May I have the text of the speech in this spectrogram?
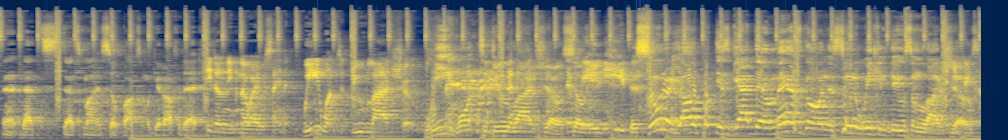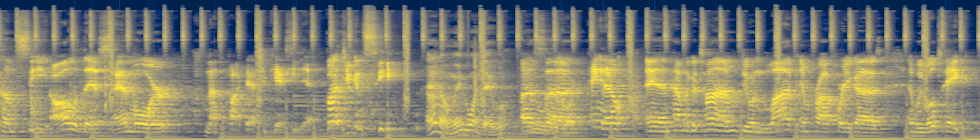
that, that's that's my soapbox. I'm gonna get off of that. He doesn't even know why he was saying it. We want to do live shows. We want to do live shows. so if, the sooner y'all put this goddamn mask on, the sooner we can do some live shows. You can come see all of this and more. Not the podcast, you can't see that, but you can see. I don't know. Maybe one day we'll us we'll uh, hanging out and having a good time doing live improv for you guys, and we will take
